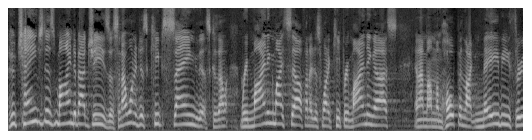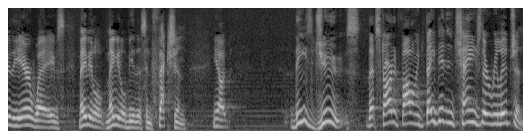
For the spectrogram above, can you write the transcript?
who changed his mind about Jesus. And I want to just keep saying this because I'm reminding myself and I just want to keep reminding us. And I'm, I'm, I'm, hoping like maybe through the airwaves, maybe it'll, maybe it'll be this infection. You know, these Jews that started following, they didn't change their religion.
